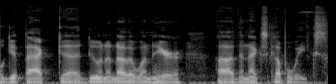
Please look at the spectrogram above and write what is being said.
we'll get back uh, doing another one here uh, the next couple weeks.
